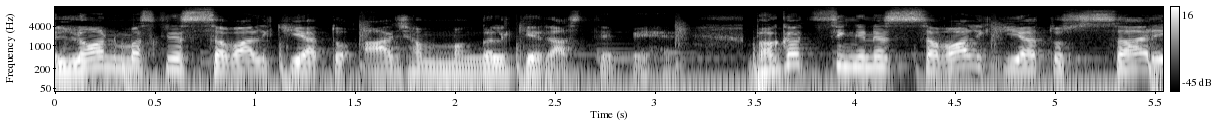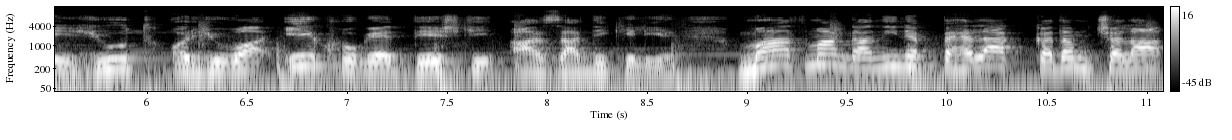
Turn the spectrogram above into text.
इलॉन मस्क ने सवाल किया तो आज हम मंगल के रास्ते पे हैं। भगत सिंह ने सवाल किया तो सारे यूथ और युवा एक हो गए देश की आज़ादी के लिए। महात्मा गांधी ने पहला कदम चला,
